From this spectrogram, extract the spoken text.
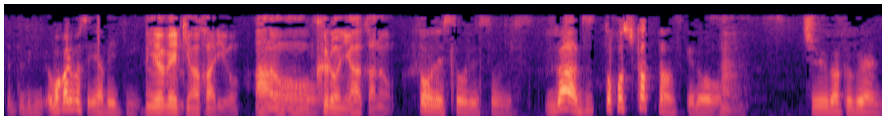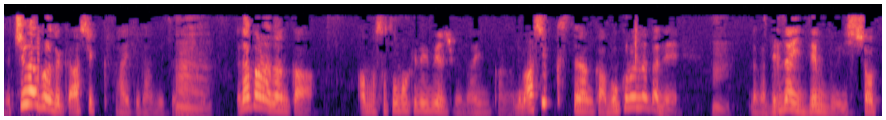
ちょっと時わかります？エアベーキン。エアベイキンわかるよ。あのー黒に赤の。そうです、そうです、そうです。が、ずっと欲しかったんですけど、うん。中学ぐらいで。中学の時アシックス履いてたんですよ、うん僕だからなんか、あんま外巻きのイメージがないんかな。でもアシックスってなんか僕の中で、うん。なんかデザイン全部一緒って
